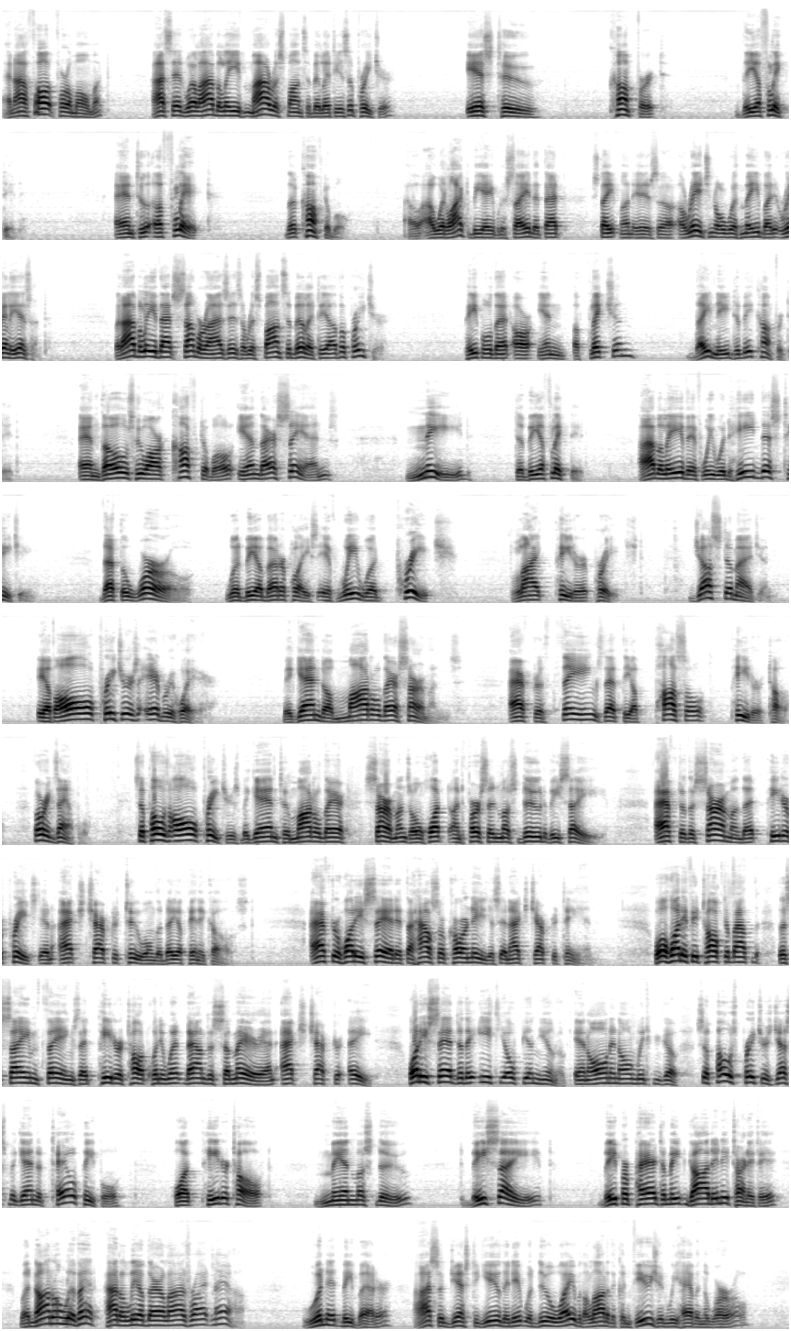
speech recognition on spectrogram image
And I thought for a moment, I said, Well, I believe my responsibility as a preacher is to comfort the afflicted and to afflict the comfortable. I would like to be able to say that that statement is uh, original with me, but it really isn't. But I believe that summarizes a responsibility of a preacher. People that are in affliction, they need to be comforted. And those who are comfortable in their sins need to be afflicted. I believe if we would heed this teaching, that the world would be a better place if we would preach like Peter preached. Just imagine if all preachers everywhere began to model their sermons after things that the Apostle Peter taught. For example, Suppose all preachers began to model their sermons on what a person must do to be saved. After the sermon that Peter preached in Acts chapter 2 on the day of Pentecost, after what he said at the house of Cornelius in Acts chapter 10. Well, what if he talked about the same things that Peter taught when he went down to Samaria in Acts chapter 8? what he said to the Ethiopian eunuch, and on and on we could go. Suppose preachers just began to tell people what Peter taught men must do to be saved, be prepared to meet God in eternity, but not only that, how to live their lives right now. Wouldn't it be better? I suggest to you that it would do away with a lot of the confusion we have in the world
